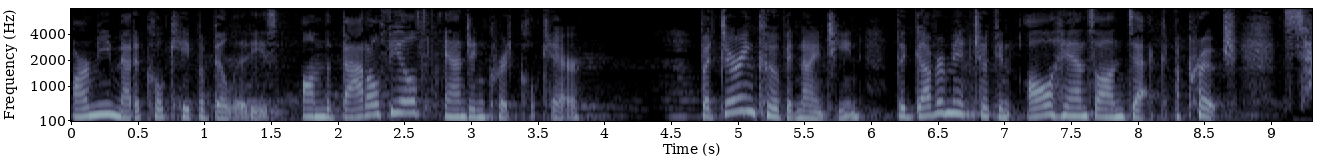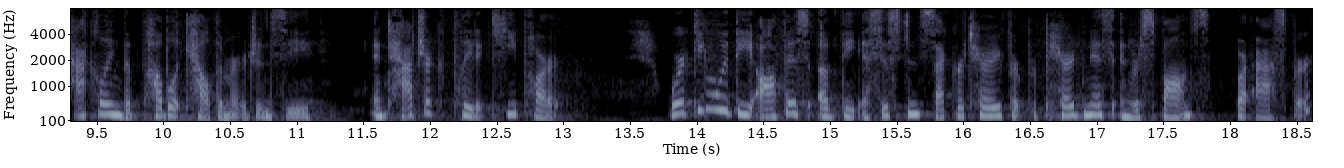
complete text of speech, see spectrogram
Army medical capabilities on the battlefield and in critical care. But during COVID 19, the government took an all hands on deck approach to tackling the public health emergency, and TATRC played a key part. Working with the Office of the Assistant Secretary for Preparedness and Response, or ASPR,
